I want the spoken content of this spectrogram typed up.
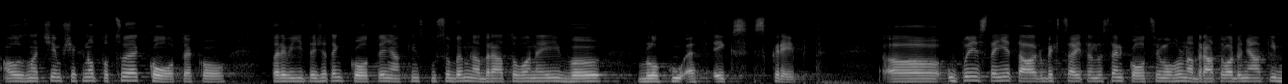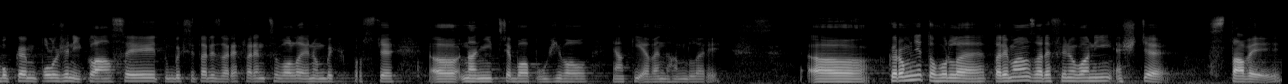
a označím všechno to, co je kód. Jako tady vidíte, že ten kód je nějakým způsobem nadrátovaný v bloku fx script. Uh, úplně stejně tak bych celý tenhle ten kód si mohl nadrátovat do nějaký bokem položený klásy, tu bych si tady zareferencoval, jenom bych prostě uh, na ní třeba používal nějaký event handlery. Uh, kromě tohohle tady mám zadefinovaný ještě stavy,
